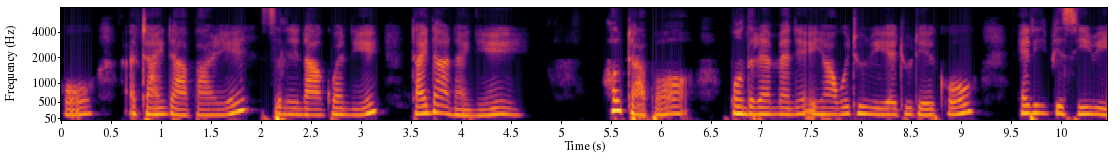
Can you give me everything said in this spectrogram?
ကို အတိုင်းတာပါတယ်စလင်ဒါခွက်နဲ့တိုင်းတာနိုင်တယ်ဟုတ်တာပေါ့ပုံတရံမှန်နဲ့အရာဝတ္ထုတွေရဲ့တုတဲ့ကိုအဲ့ဒီပစ္စည်းတွေ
